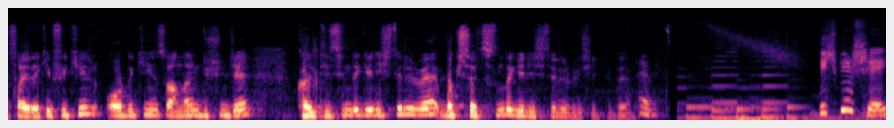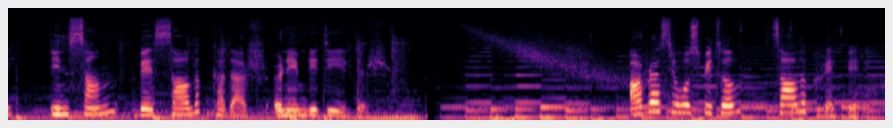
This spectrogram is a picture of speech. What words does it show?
sayıdaki fikir oradaki insanların düşünce kalitesini de geliştirir ve bakış açısını da geliştirir bir şekilde. Evet. Hiçbir şey insan ve sağlık kadar önemli değildir. Avrasya Hospital Sağlık Rehberi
